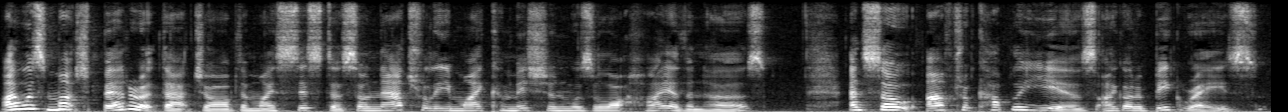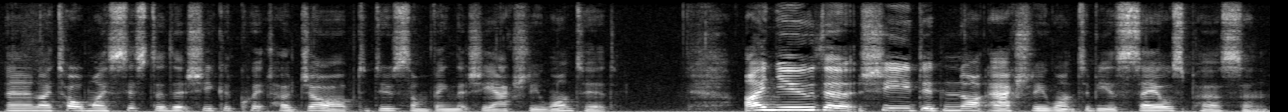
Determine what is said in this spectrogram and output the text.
I was much better at that job than my sister, so naturally my commission was a lot higher than hers. And so, after a couple of years, I got a big raise, and I told my sister that she could quit her job to do something that she actually wanted. I knew that she did not actually want to be a salesperson.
